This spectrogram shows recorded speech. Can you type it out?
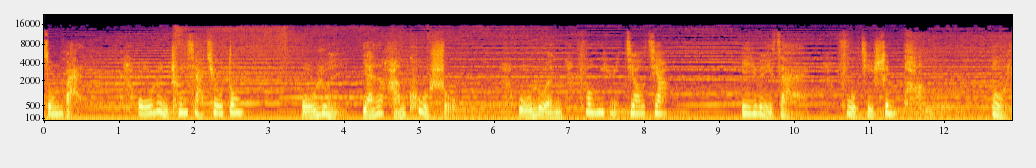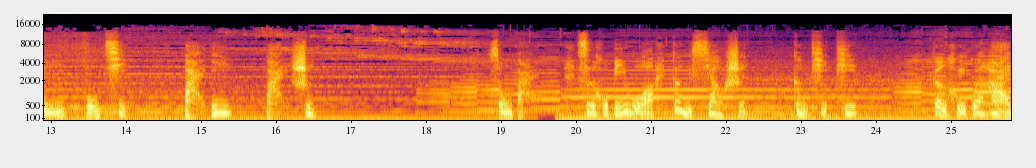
松柏，无论春夏秋冬，无论严寒酷暑，无论风雨交加，依偎在父亲身旁，不离不弃，百依百顺。松柏似乎比我更孝顺，更体贴，更会关爱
